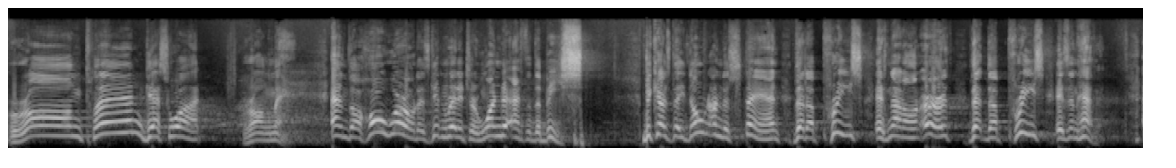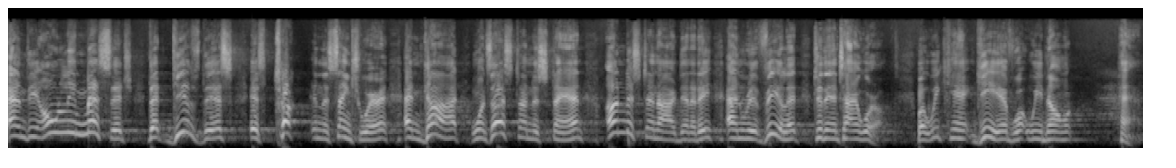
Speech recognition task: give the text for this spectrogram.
Wrong plan, guess what? Wrong man. And the whole world is getting ready to wander after the beast because they don't understand that a priest is not on earth, that the priest is in heaven. And the only message that gives this is tucked in the sanctuary, and God wants us to understand, understand our identity, and reveal it to the entire world. But we can't give what we don't have.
